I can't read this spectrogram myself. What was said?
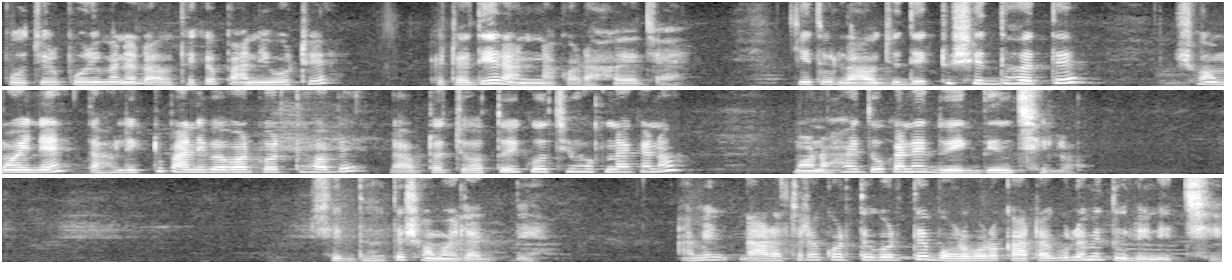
প্রচুর পরিমাণে লাউ থেকে পানি ওঠে, এটা দিয়ে রান্না করা হয়ে যায়। কিন্তু লাউ যদি একটু সিদ্ধ হতে সময় নেয়, তাহলে একটু পানি ব্যবহার করতে হবে। লাউটা যতই কচি হোক না কেন, মনে হয় দোকানে দু একদিন ছিল। সিদ্ধ হতে সময় লাগবে। আমি নাড়াচাড়া করতে করতে বড় বড় কাটাগুলো আমি তুলে নিচ্ছি।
